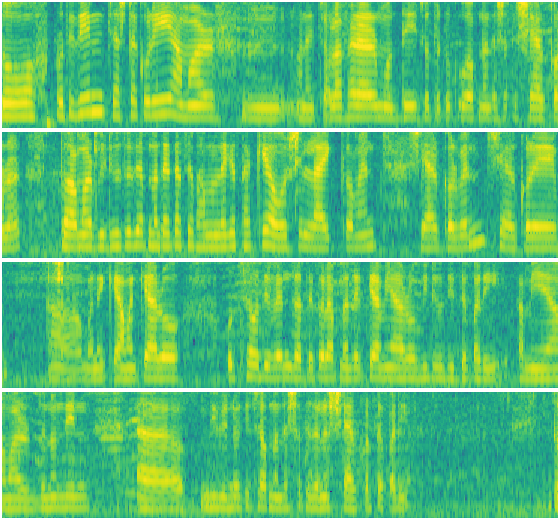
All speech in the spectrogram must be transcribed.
তো প্রতিদিন চেষ্টা করি আমার মানে চলাফেরার মধ্যেই যতটুকু আপনাদের সাথে শেয়ার করার। তো আমার ভিডিও যদি আপনাদের কাছে ভালো লেগে থাকে অবশ্যই লাইক কমেন্ট শেয়ার করবেন। শেয়ার করে মানে কি আমাকে আরও উৎসাহ দেবেন যাতে করে আপনাদেরকে আমি আরও ভিডিও দিতে পারি। আমি আমার দৈনন্দিন বিভিন্ন কিছু আপনাদের সাথে যেন শেয়ার করতে পারি। তো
